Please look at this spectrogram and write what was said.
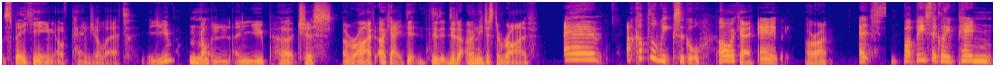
speaking of Penn Jillette, you've Mhm. gotten a new purchase arrived. Okay, did, did it did it only just arrive? Um, a couple of weeks ago. Oh, okay, Anyway, all right. it's but basically Penn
